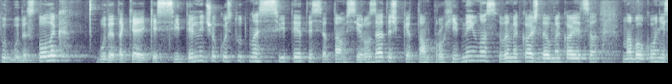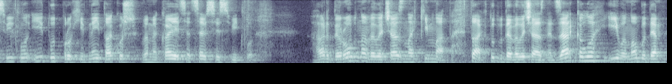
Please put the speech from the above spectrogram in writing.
Тут буде столик. Буде таке якийсь світильничок, ось тут у нас світитися, там всі розеточки, там прохідний у нас вимикач, де вмикається на балконі світло, і тут прохідний також вимикається це все світло. Гардеробна величезна кімната. Так, тут буде величезне дзеркало, і воно буде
